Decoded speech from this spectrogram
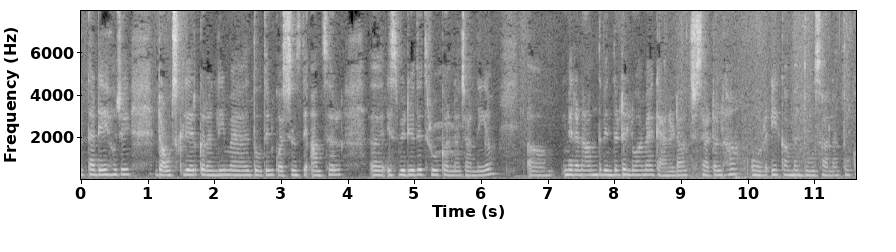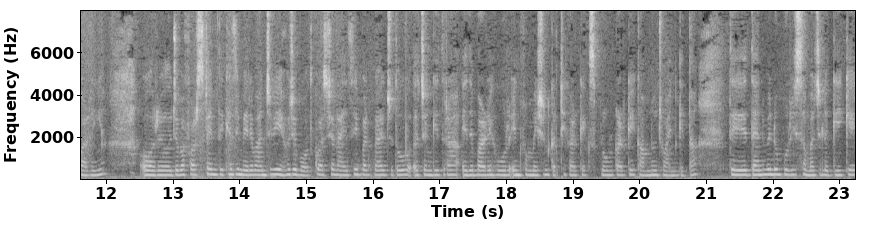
ਤੁਹਾਡੇ ਇਹੋ ਜਿਹੇ ਡਾਊਟਸ ਕਲੀਅਰ ਕਰਨ ਲਈ ਮੈਂ ਦੋ ਤਿੰਨ ਕੁਐਸਚਨਸ ਦੇ ਆਨਸਰ ਇਸ ਵੀਡੀਓ ਦੇ ਥਰੂ ਕਰਨਾ ਚਾਹੁੰਦੀ ਹਾਂ। ਮੇਰਾ ਨਾਮ ਦਵਿੰਦਰ ਢਿੱਲੋਂ ਹੈ ਮੈਂ ਕੈਨੇਡਾ 'ਚ ਸੈਟਲ ਹਾਂ ਔਰ ਇਹ ਕੰਮ ਮੈਂ 2 ਸਾਲਾਂ ਤੋਂ ਕਰ ਰਹੀ ਹਾਂ। ਔਰ ਜਦੋਂ ਮੈਂ ਫਰਸਟ ਟਾਈਮ ਦੇਖਿਆ ਸੀ, ਮੇਰੇ ਮਨ 'ਚ ਵੀ ਇਹੋ ਜਿਹੇ ਬਹੁਤ ਕੁਐਸਚਨ ਆਏ ਸੀ ਬਟ ਮੈਂ ਜਦੋਂ ਚੰਗੀ ਤਰ੍ਹਾਂ ਇਹਦੇ ਬਾਰੇ ਹੋਰ ਇਨਫੋਰਮੇਸ਼ਨ ਇਕੱਠੀ ਕਰਕੇ ਐਕਸਪਲੋਰ ਕਰਕੇ ਕੰਮ ਨੂੰ ਜੁਆਇਨ ਕੀਤਾ, ਤੇ ਦੈਨ ਮੈਨੂੰ ਪੂਰੀ ਸਮਝ ਲੱਗੀ ਕਿ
